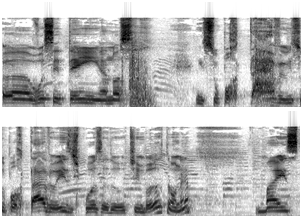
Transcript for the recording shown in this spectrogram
Uh, você tem a nossa insuportável, insuportável ex-esposa do Tim Burton, né? Mas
